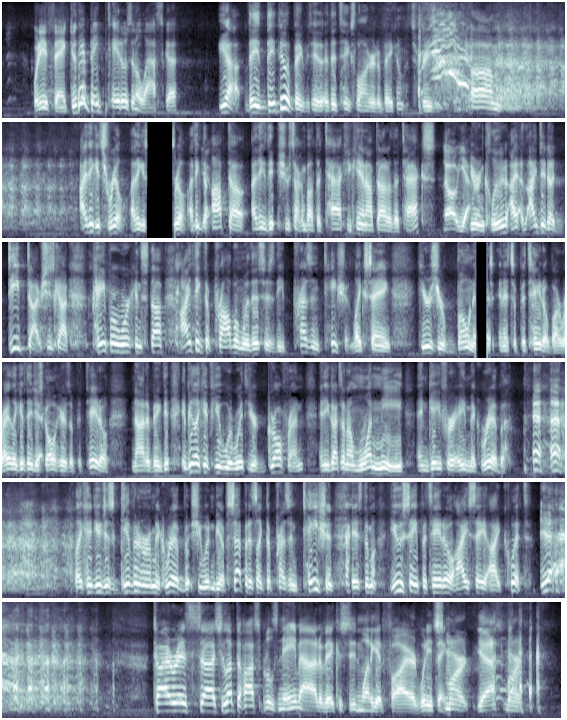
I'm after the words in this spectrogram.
What do you think? Do they have baked potatoes in Alaska? Yeah, they, they do a baked potato. It takes longer to bake them. It's freezing. um, I think it's real. I think it's real. I think the opt out. I think that she was talking about the tax. You can't opt out of the tax. Oh, yeah. You're included. I, I did a deep dive. She's got paperwork and stuff. I think the problem with this is the presentation, like saying, "Here's your bonus." And it's a potato bar, right? Like if they just Yeah. go, oh, here's a potato, not a big deal. It'd be like if you were with your girlfriend and you got down on one knee and gave her a McRib. Like, had you just given her a McRib, but she wouldn't be upset. But it's like the presentation is the mo- you say potato, I say I quit. Yeah. Tyrus, uh, she left the hospital's name out of it because she didn't want to get fired. What do you think? Smart. Yeah. Smart.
